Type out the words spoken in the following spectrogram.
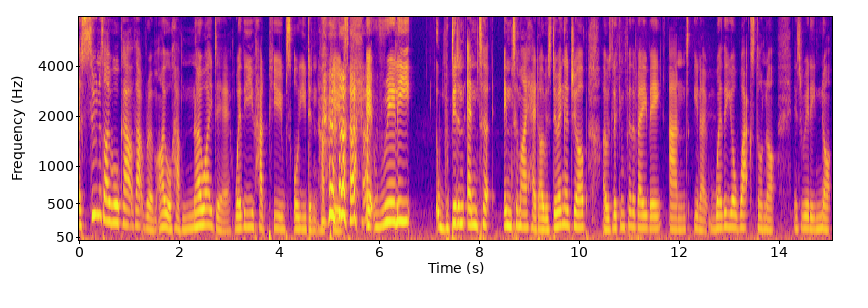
As soon as I walk out of that room, I will have no idea whether you had pubes or you didn't have pubes. it really didn't enter into my head. I was doing a job, I was looking for the baby, and you know, whether you're waxed or not is really not."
